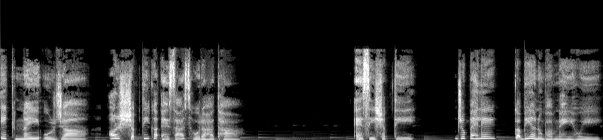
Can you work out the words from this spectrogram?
एक नई ऊर्जा और शक्ति का एहसास हो रहा था। ऐसी शक्ति जो पहले कभी अनुभव नहीं हुई।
